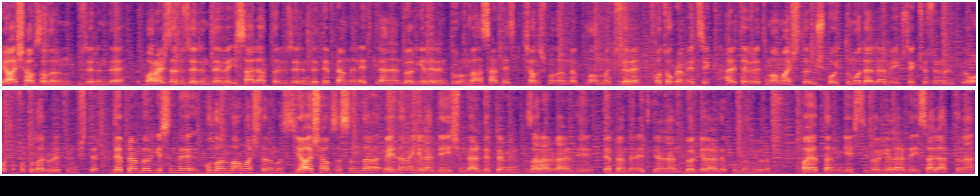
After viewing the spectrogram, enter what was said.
Yağış havzalarının üzerinde, barajlar üzerinde ve ishal hatları üzerinde depremden etkilenen bölgelerin durum ve hasar tespit çalışmalarında kullanılmak üzere fotogrametrik harita üretim amaçlı 3 boyutlu modeller ve yüksek çözünürlüklü orta fotolar üretilmiştir. Deprem bölgesinde kullanma amaçlarımız yağış havzasında meydana gelen değişimler, depremin zarar verdiği, depremden etkilenen bölgelerde kullanıyoruz. Fay hatlarının geçtiği bölgelerde ishal hattına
